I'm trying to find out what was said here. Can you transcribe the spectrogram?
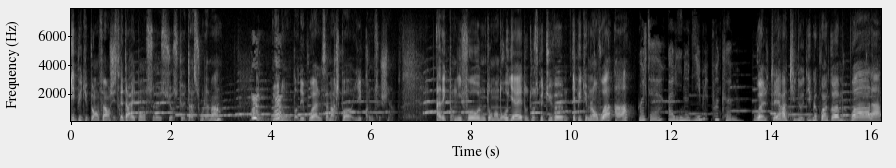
Et puis tu peux enfin enregistrer ta réponse euh, sur ce que t'as sous la main. Mais non, pas des poils, ça marche pas. Il est con ce chien. Avec ton iPhone, ton Android ou tout ce que tu veux. Et puis tu me l'envoies à Walter à l'inaudible.com. walter.l'inaudible.com. Voilà.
